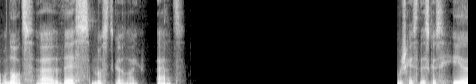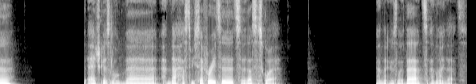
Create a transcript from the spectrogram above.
or not. Uh, this must go like that. In which case this goes here. The edge goes along there, and that has to be separated, so that's a square. And that goes like that, and like that.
